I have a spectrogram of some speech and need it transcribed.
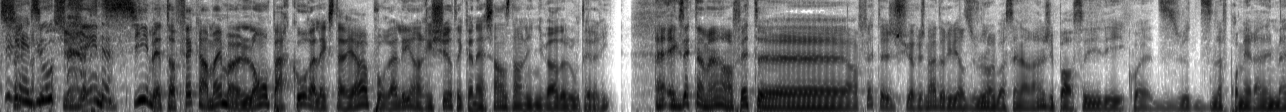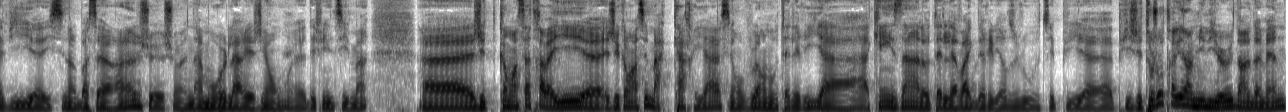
Tu viens d'où? tu viens d'ici, mais t'as fait quand même un long parcours à l'extérieur pour aller enrichir tes connaissances dans l'univers de l'hôtellerie. Euh, exactement. En fait, euh, en fait, je suis originaire de Rivière-du-Loup dans le Bas-Saint-Laurent. J'ai passé les quoi 18, 19 premières années de ma vie euh, ici dans le Bas-Saint-Laurent. Je, suis un amoureux de la région, euh, définitivement. Euh, j'ai commencé à travailler, j'ai commencé ma carrière, si on veut, en hôtellerie à, à 15 ans à l'hôtel Lévesque de Rivière-du-Loup. Tu sais, puis, puis j'ai toujours travaillé dans le milieu, dans le domaine.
